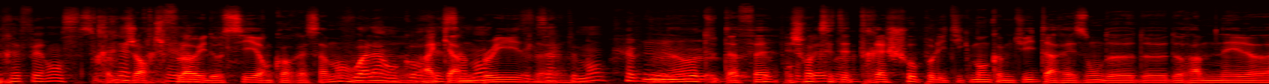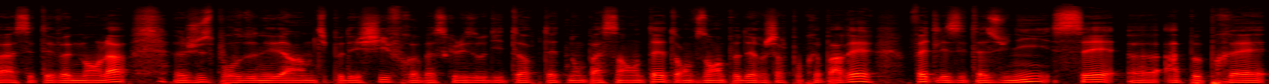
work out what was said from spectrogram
référence très, comme George Floyd aussi, encore récemment. Voilà, encore récemment. Breathe, exactement. non, tout à fait. je crois que c'était très chaud politiquement, comme tu dis, tu as raison de, de, ramener à cet événement-là. juste pour vous donner un petit peu des chiffres, parce que les auditeurs peut-être n'ont pas ça en tête, en faisant un peu des recherches pour préparer. En fait, les États-Unis, c'est à peu près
